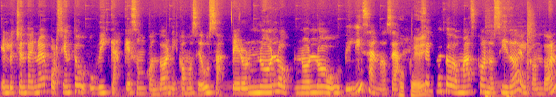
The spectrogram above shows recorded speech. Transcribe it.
el 89% ubica qué es un condón y cómo se usa, pero no lo, no lo utilizan. O sea, es el método más conocido, el condón.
